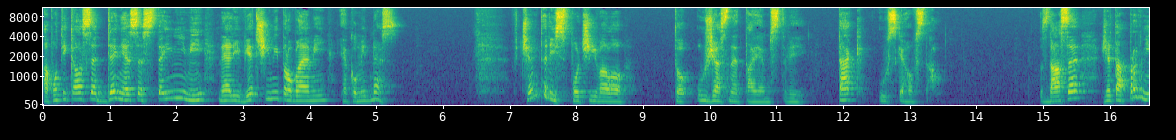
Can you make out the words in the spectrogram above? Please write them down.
a potýkal se denně se stejnými, ne většími problémy jako my dnes čem tedy spočívalo to úžasné tajemství tak úzkého vztahu? Zdá se, že ta první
